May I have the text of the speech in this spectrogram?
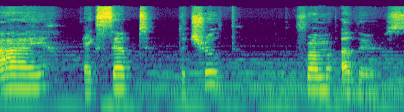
I accept the truth from others.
